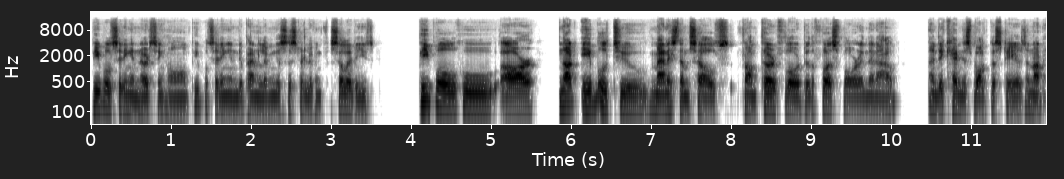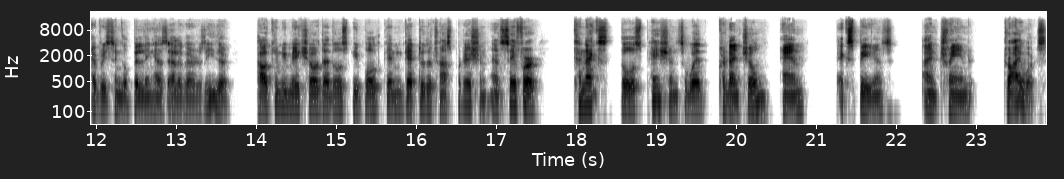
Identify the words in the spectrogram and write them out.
people sitting in nursing home, people sitting in independent living, assisted living facilities, people who are not able to manage themselves from third floor to the first floor and then out, and they can't just walk the stairs. And not every single building has elevators either. How can we make sure that those people can get to the transportation? And Safr connects those patients with credential and experience and trained drivers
